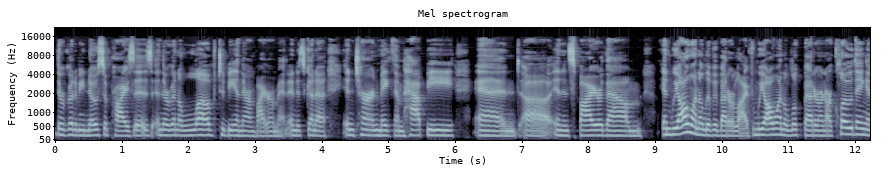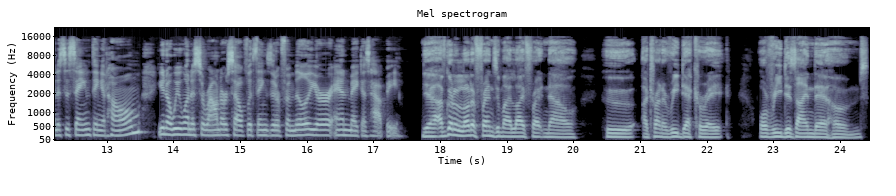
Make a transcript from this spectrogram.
there are going to be no surprises and they're going to love to be in their environment and it's going to in turn make them happy and uh, and inspire them. And we all want to live a better life and we all want to look better in our clothing and it's the same thing at home. You know we want to surround ourselves with things that are familiar and make us happy yeah i've got a lot of friends in my life right now who are trying to redecorate or redesign their homes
